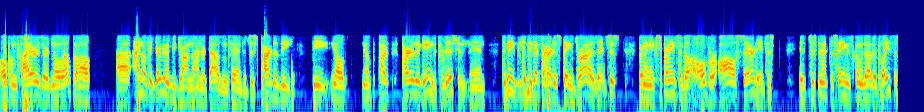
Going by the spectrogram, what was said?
open fires or no alcohol, uh, I don't think they're going to be drawing the hundred thousand fans. It's just part of the the you know you know part part of the game, the tradition. And to me, to me, that's the hardest thing to draw. Is that it's just from an experience of the overall Saturday. It's just it's just not the same as going to other places.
